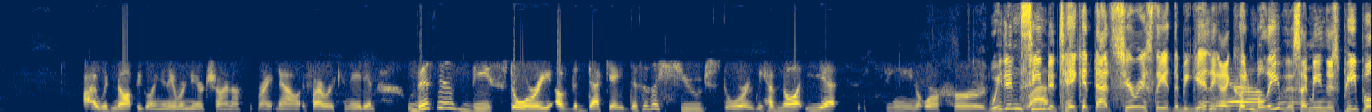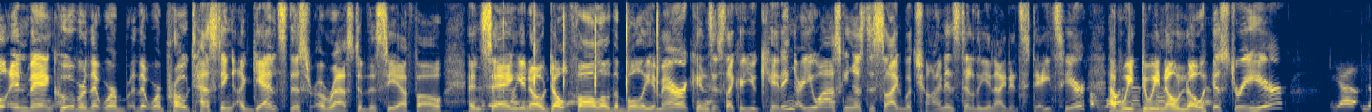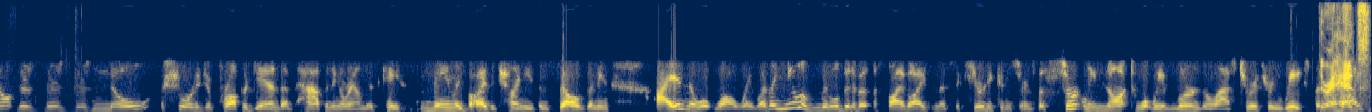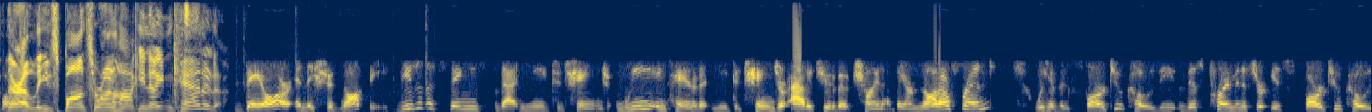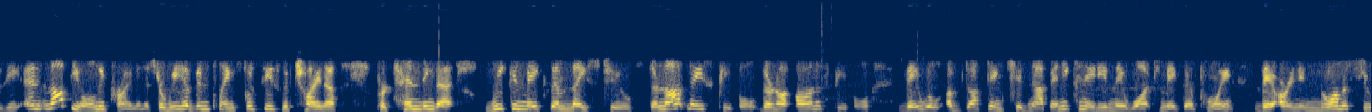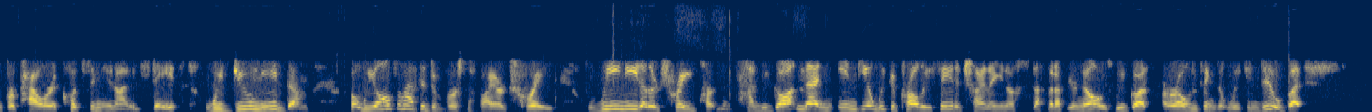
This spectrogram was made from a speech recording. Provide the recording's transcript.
I would not be going anywhere near China right now if I were a Canadian. This is the story of the decade. This is a huge story. We have not yet seen or heard. We didn't seem to take it that seriously at the beginning. I couldn't believe this. I mean, there's people in Vancouver that were that were protesting against this arrest of the CFO and saying, you know, don't follow the bully Americans. It's like, are you kidding? Are you asking us to side with China instead of the United States here? Have we do we know no history here? Yeah, no, there's there's there's no shortage of propaganda happening around this case, mainly by the Chinese themselves. I mean, I didn't know what Huawei was. I knew a little bit about the Five Eyes and the security concerns, but certainly not to what we have learned in the last two or three weeks. But They're a head, they're a lead sponsor on Hockey Night in Canada. They are, and they should not be. These are the things that need to change. We in Canada need to change our attitude about China. They are not our friend. We have been far too cozy. This prime minister is far too cozy, and not the only prime minister. We have been playing footsies with China, pretending that we can make them nice too. They're not nice people. They're not honest people. They will abduct and kidnap any Canadian they want to make their point. They are an enormous superpower, eclipsing the United States. We do need them, but we also have to diversify our trade. We need other trade partners. Had we gotten that in India, we could probably say to China, you know, stuff it up your nose. We've got our own things that we can do. But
